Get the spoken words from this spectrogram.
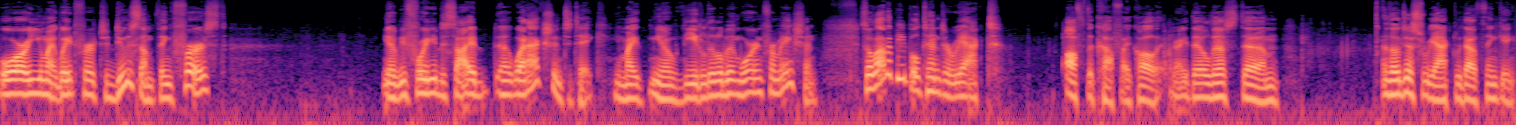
Or you might wait for it to do something first, you know, before you decide uh, what action to take. You might, you know, need a little bit more information. So a lot of people tend to react off the cuff, I call it, right? They'll just um, they'll just react without thinking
